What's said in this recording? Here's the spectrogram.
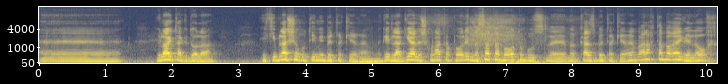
אה, היא לא הייתה גדולה. היא קיבלה שירותים מבית הכרם. נגיד, להגיע לשכונת הפועלים, נסעת באוטובוס למרכז בית הכרם והלכת ברגל לאורך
